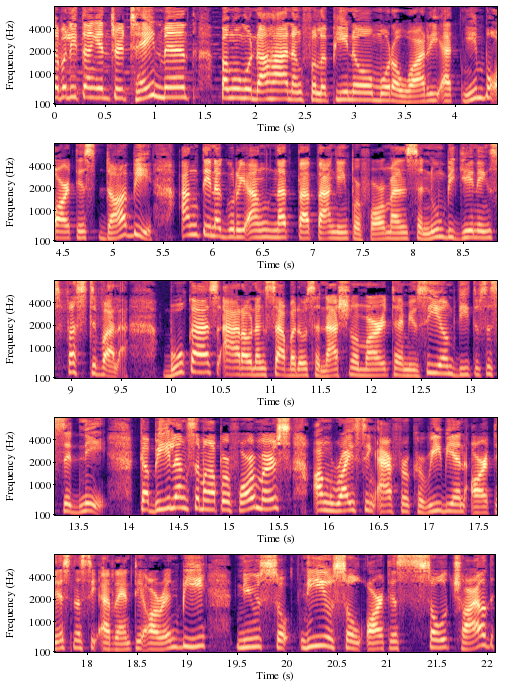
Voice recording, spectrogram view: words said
Sa balitang entertainment, pangungunahan ng Filipino Murawari at Ngimbo artist Dobby ang tinaguriang natatanging performance sa New Beginnings Festival. Bukas, araw ng Sabado sa National Maritime Museum dito sa Sydney. Kabilang sa mga performers, ang rising Afro-Caribbean artist na si Arente R&B, New Soul, Neo Soul artist Soul Child,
